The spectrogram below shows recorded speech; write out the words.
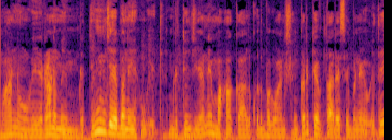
मानो वे रण में मृत्युंजय बने हुए थे। मृत्युंजय यानी महाकाल, खुद भगवान शंकर के अवतारे से बने हुए थे।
